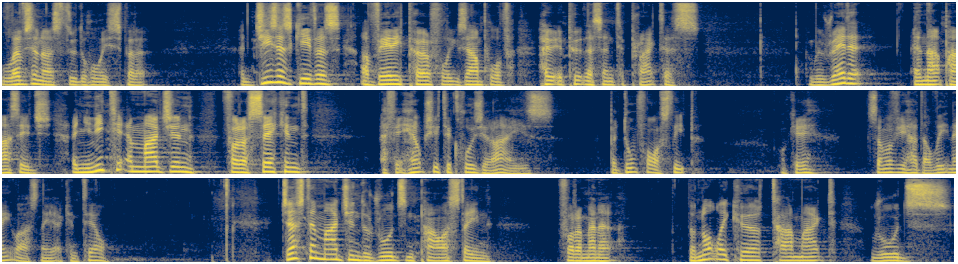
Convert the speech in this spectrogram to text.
lives in us through the Holy Spirit. And Jesus gave us a very powerful example of how to put this into practice. And we read it in that passage. And you need to imagine for a second, if it helps you to close your eyes, but don't fall asleep. Okay? Some of you had a late night last night, I can tell. Just imagine the roads in Palestine for a minute. They're not like our tarmacked roads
